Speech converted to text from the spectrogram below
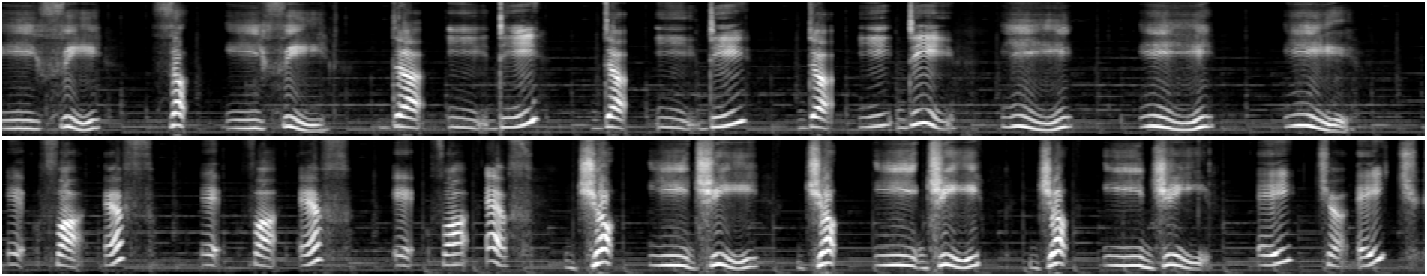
E C, S E C. D E D. D E D. D E D. E, E, E. E for F. E for F E for F. J E G, J E G, J E G. H. H H.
